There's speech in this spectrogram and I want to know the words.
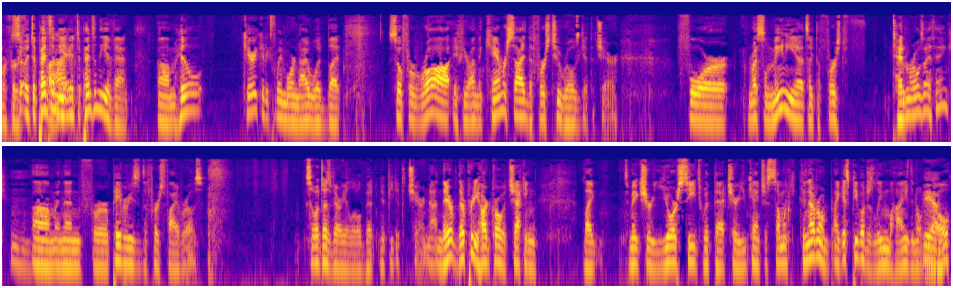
or first So it depends on the it depends on the event. Um, he'll Kerry could explain more than I would, but so for Raw, if you're on the camera side, the first two rows get the chair. For WrestleMania, it's like the first f- ten rows, I think, Mm-hmm. um, and then for pay per views, it's the first five rows. So it does vary a little bit if you get the chair or not. And they're they're pretty hardcore with checking, like to make sure your seat's with that chair. You can't just someone because everyone. I guess people just leave them behind. They don't Yeah. know.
